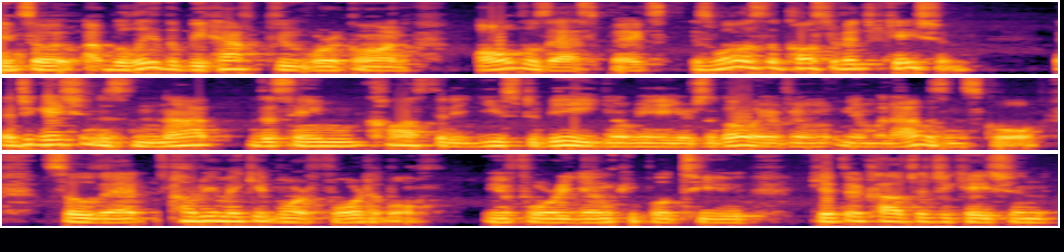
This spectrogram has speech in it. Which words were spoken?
And so I believe that we have to work on all those aspects as well as the cost of education. Education is not the same cost that it used to be, you know, many years ago, even you know, when I was in school. So that how do you make it more affordable? you know, for young people to get their college education,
